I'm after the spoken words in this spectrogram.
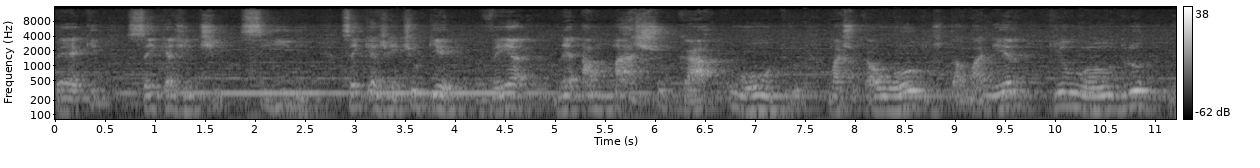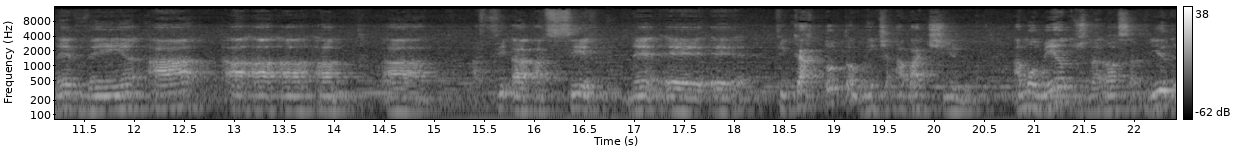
peque sem que a gente se ire, sem que a gente o que venha né, a machucar o outro, machucar o outro de tal maneira que o outro né, venha a, a, a, a, a, a ser, né, é, é, ficar totalmente abatido. Há momentos na nossa vida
